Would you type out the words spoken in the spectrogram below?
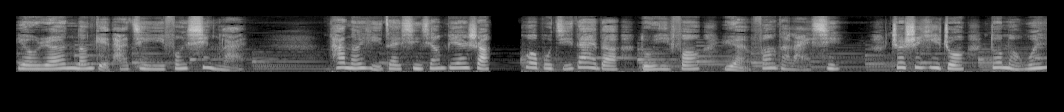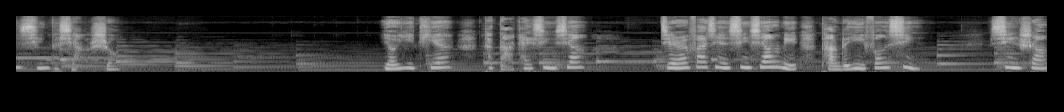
有人能给他寄一封信来，他能倚在信箱边上，迫不及待地读一封远方的来信，这是一种多么温馨的享受。有一天，他打开信箱，竟然发现信箱里躺着一封信，信上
